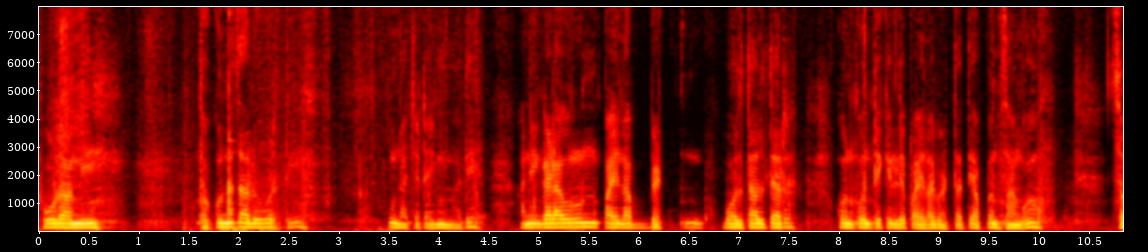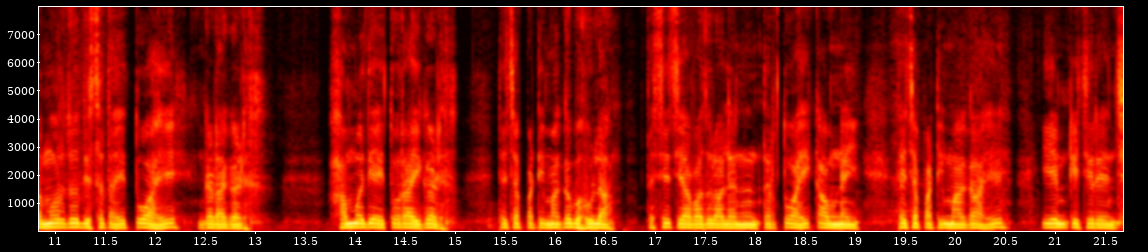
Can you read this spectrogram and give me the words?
थोडं आम्ही थकूनच आलो वरती उन्हाच्या टायमिंगमध्ये आणि गडावरून पाहायला भेट बोलताल तर कोणकोणते किल्ले पाहायला भेटतात ते आपण सांगू. समोर जो दिसत आहे तो आहे गडागड. हा मध्ये आहे तो रायगड. त्याच्या पाठीमागं बहुला. तसेच या बाजूला आल्यानंतर तो आहे कावनाई. त्याच्या पाठीमागं आहे ए एम केची रेंज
